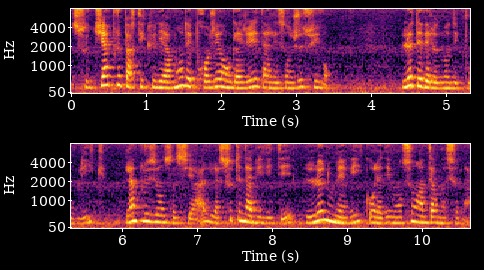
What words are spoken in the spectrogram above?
soutient plus particulièrement des projets engagés dans les enjeux suivants. Le développement des publics, l'inclusion sociale, la soutenabilité, le numérique ou la dimension internationale.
